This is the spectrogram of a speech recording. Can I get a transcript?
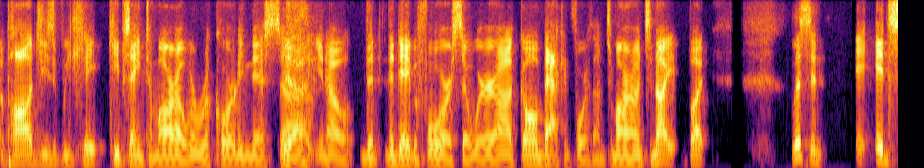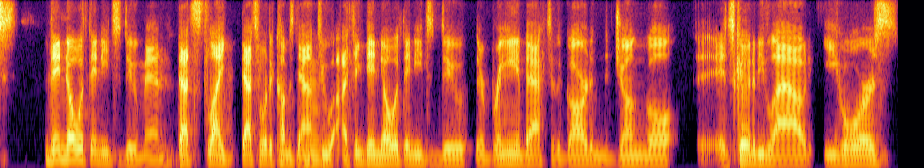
apologies if we keep saying tomorrow. We're recording this, uh, yeah. you know, the, the day before, so we're uh, going back and forth on tomorrow and tonight. But listen, it, it's they know what they need to do, man. That's like that's what it comes down mm-hmm. to. I think they know what they need to do. They're bringing it back to the garden, the jungle. It's going to be loud. Igor's.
